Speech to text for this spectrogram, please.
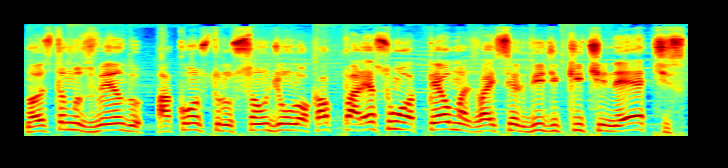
Nós estamos vendo a construção de um local que parece um hotel, mas vai servir de kitnets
